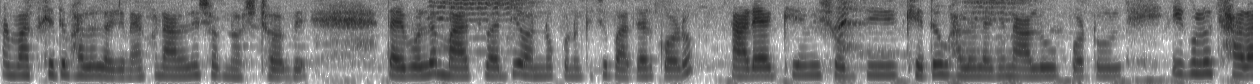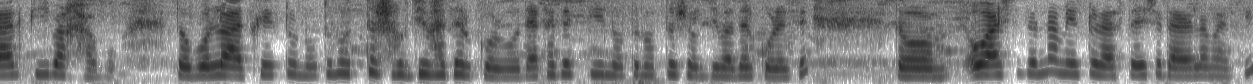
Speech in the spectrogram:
আর মাছ খেতে ভালো লাগে না, এখন আনলে সব নষ্ট হবে। তাই বললে মাছ বাদ দিয়ে অন্য কোনো কিছু বাজার করো। আর একঘেয়েমি সবজি খেতেও ভালো লাগে না, আলু, পটল, এগুলো ছাড়া আর কী বা খাব? তো বলল, আজকে একটু নতুনত্ব সবজি বাজার করব। দেখা যাক কী নতুনত্ব সবজি বাজার করেছে। তো ও আসছে জন্য আমি একটু রাস্তায় এসে দাঁড়ালাম আর কি।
